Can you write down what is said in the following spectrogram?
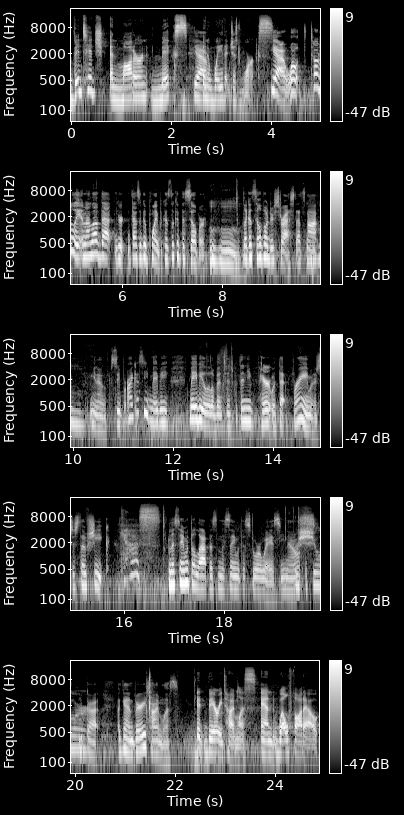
vintage and modern mix yeah. in a way that just works. Yeah, well, totally. And I love that. You're, that's a good point because look at the silver. Mm -hmm. Like a silver distress. That's not, mm -hmm. you know, super. I guess maybe, maybe a little vintage, but then you pair it with that frame and it's just so chic. Yes. And the same with the lapis and the same with the stowaways, you know? For sure. You've got, again, very timeless. It very timeless and well thought out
